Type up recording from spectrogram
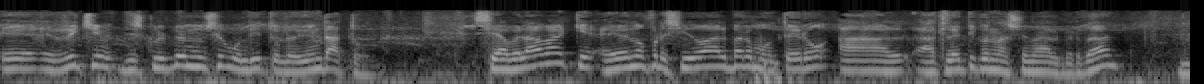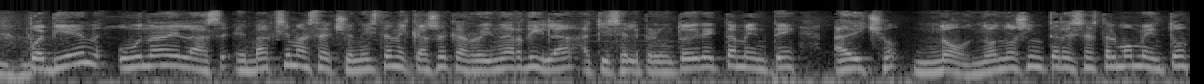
eh, Richie, discúlpeme un segundito, le doy un dato. Se hablaba que habían ofrecido a Álvaro Montero al Atlético Nacional, ¿verdad? Pues bien, una de las eh, máximas accionistas en el caso de Carolina Ardila, a quien se le preguntó directamente, ha dicho no, no nos interesa hasta el momento,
